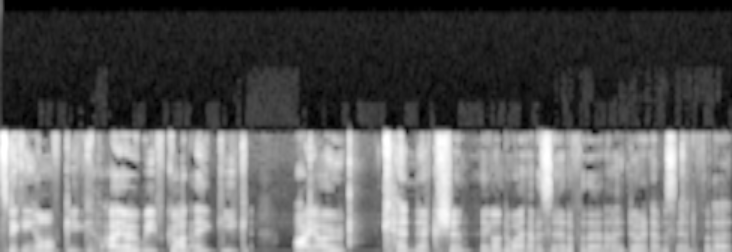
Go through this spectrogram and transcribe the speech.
Speaking of Geek.io, we've got a Geek.io connection. Hang on, do I have a sounder for that? I don't have a sounder for that.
